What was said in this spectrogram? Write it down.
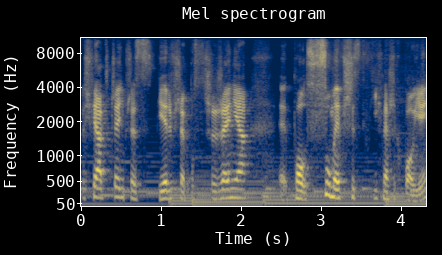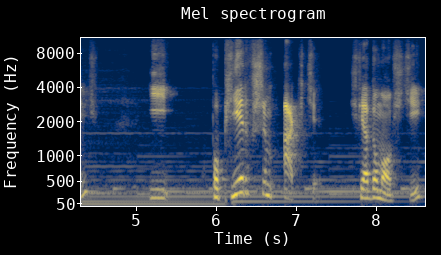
doświadczeń przez pierwsze postrzeżenia, e, po sumę wszystkich naszych pojęć. I po pierwszym akcie świadomości,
